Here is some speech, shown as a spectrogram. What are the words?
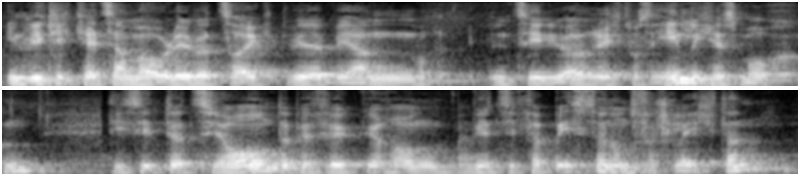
In Wirklichkeit sind wir alle überzeugt, wir werden in zehn Jahren recht was Ähnliches machen. Die Situation der Bevölkerung wird sich verbessern und verschlechtern.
